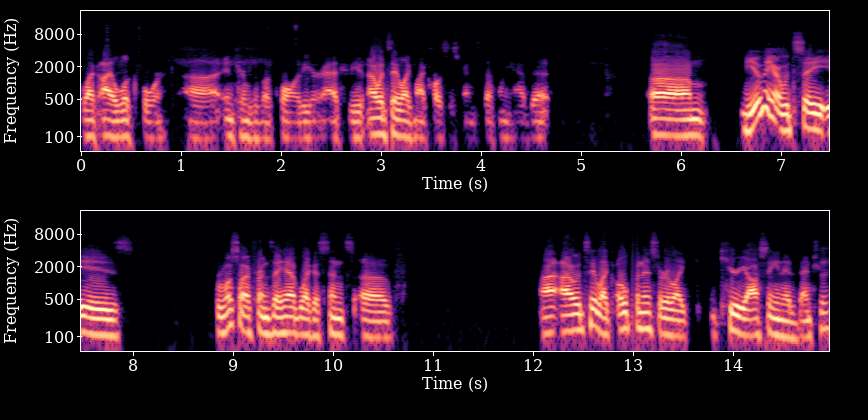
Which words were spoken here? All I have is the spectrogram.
like i look for uh, in terms of a quality or attribute. And i would say like my closest friends definitely have that. Um, the other thing I would say is, for most of my friends, they have like a sense of, I, I would say like openness or like curiosity and adventure.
